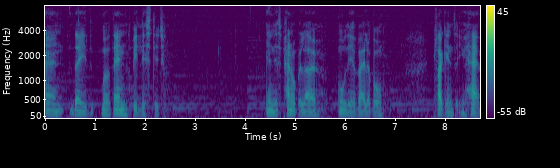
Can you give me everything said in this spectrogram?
and they will then be listed in this panel below all the available plugins that you have.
